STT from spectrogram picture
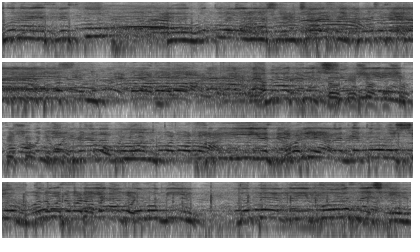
Лунає свисток, е, готовий наш учасник. Хочу сказати що 24 секунди Сергію Сергієва для того, щоб довести автомобіль до певної позначки.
